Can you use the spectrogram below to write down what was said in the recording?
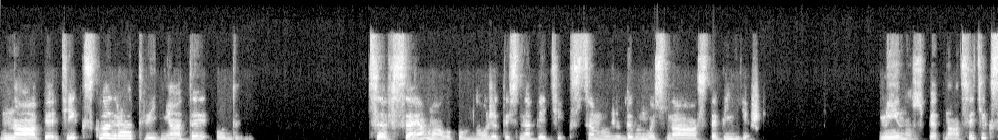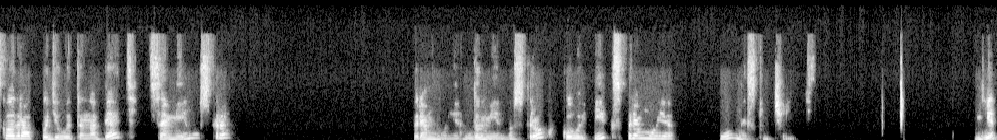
на 5х квадрат відняти 1. Це все мало помножитись на 5х. Це ми вже дивимося на степінь єшки. Мінус 15х квадрат поділити на 5 це мінус 3. Прямує до мінус 3, коли х прямує у нескінченність. Є?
